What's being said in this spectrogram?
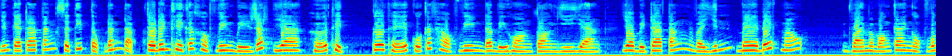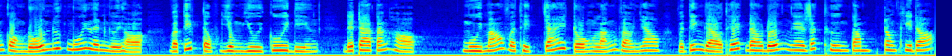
những kẻ tra tấn sẽ tiếp tục đánh đập cho đến khi các học viên bị rách da, hở thịt. Cơ thể của các học viên đã bị hoàn toàn dị dạng do bị tra tấn và dính be bét máu. Vậy mà bọn cai ngục vẫn còn đổ nước muối lên người họ và tiếp tục dùng dùi cui điện để tra tấn họ. Mùi máu và thịt cháy trộn lẫn vào nhau và tiếng gào thét đau đớn nghe rất thương tâm. Trong khi đó,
